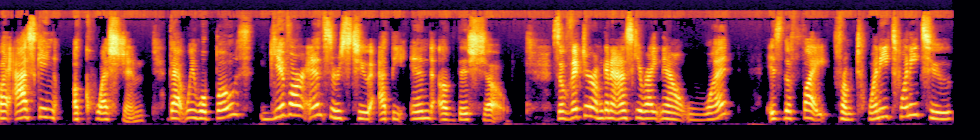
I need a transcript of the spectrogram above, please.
by asking a question that we will both give our answers to at the end of this show. So, Victor, I'm going to ask you right now what is the fight from 2022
